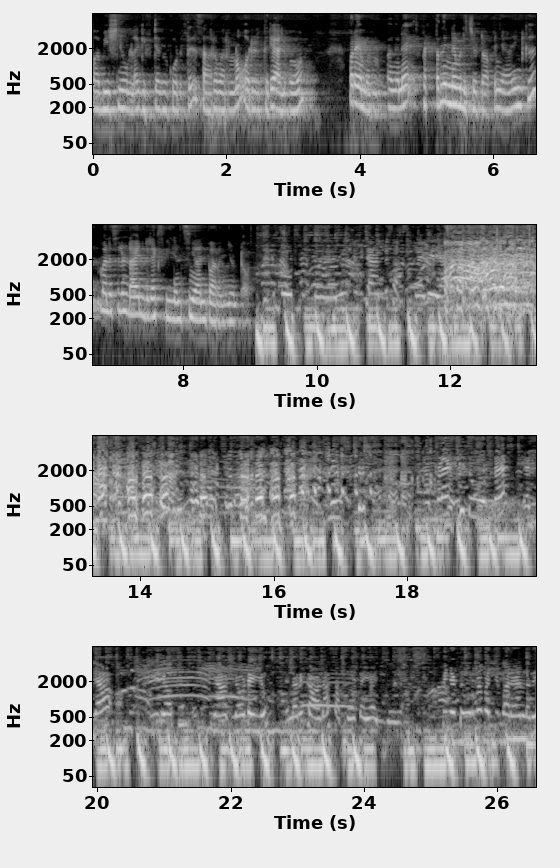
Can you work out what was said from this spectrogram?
വബീഷിനും ഉള്ള ഗിഫ്റ്റൊക്കെ കൊടുത്ത് സാറ് പറഞ്ഞു ഓരോരുത്തരെ അനുഭവം പറയാൻ പറഞ്ഞു. അങ്ങനെ പെട്ടെന്ന് എന്നെ വിളിച്ചു കേട്ടോ അപ്പം ഞാൻ എനിക്ക് മനസ്സിലുണ്ടായ എന്റെ ഒരു എക്സ്പീരിയൻസ് ഞാൻ പറഞ്ഞു കേട്ടോ ഈ ടൂറിന്റെ എല്ലാ വീഡിയോസും ഞാൻ അപ്ലോഡ് ചെയ്യും. എല്ലാവരും കാണാൻ സപ്പോർട്ട് ചെയ്യുക. എൻജോയ് ടൂറിനെ പറ്റി പറയാനുള്ളത്.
